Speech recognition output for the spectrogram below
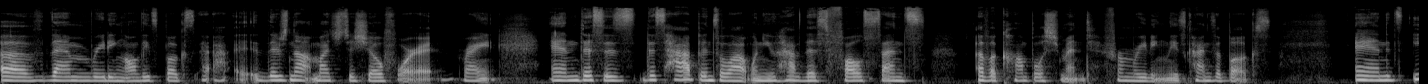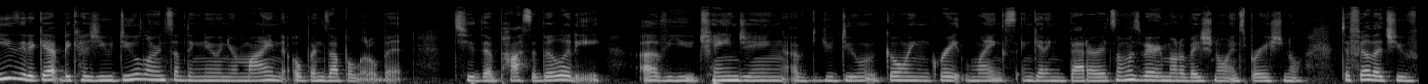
of them reading all these books there's not much to show for it right and this is this happens a lot when you have this false sense of accomplishment from reading these kinds of books and it's easy to get because you do learn something new and your mind opens up a little bit to the possibility of you changing, of you do going great lengths and getting better. It's almost very motivational, inspirational to feel that you've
